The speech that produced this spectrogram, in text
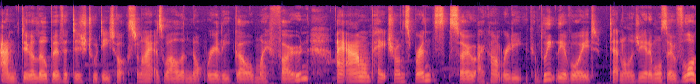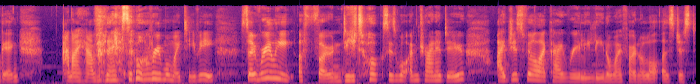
and do a little bit of a digital detox tonight as well and not really go on my phone. I am on Patreon sprints, so I can't really completely avoid technology, and I'm also vlogging, and I have an ASMR room on my TV. So really a phone detox is what I'm trying to do. I just feel like I really lean on my phone a lot as just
